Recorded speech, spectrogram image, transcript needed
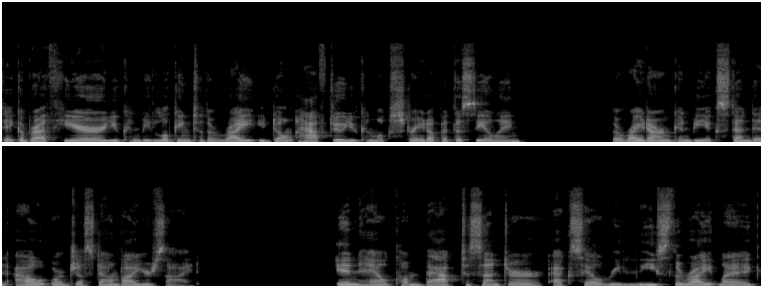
Take a breath here. You can be looking to the right. You don't have to. You can look straight up at the ceiling. The right arm can be extended out or just down by your side. Inhale, come back to center. Exhale, release the right leg.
